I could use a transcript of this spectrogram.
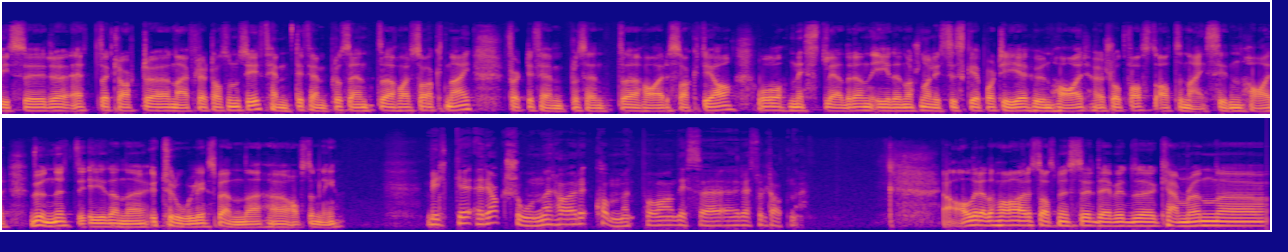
Viser et klart eh, nei-flertall, som du sier. 55% har sagt nei, 45% har sagt ja. Og nestlederen i det nasjonalistiske partiet hun har slått fast at nei-siden har vunnet i denne utrolig spennende eh, avstemningen. Hvilke reaksjoner har kommet på disse resultatene? Ja, allerede har statsminister David Cameron uh,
